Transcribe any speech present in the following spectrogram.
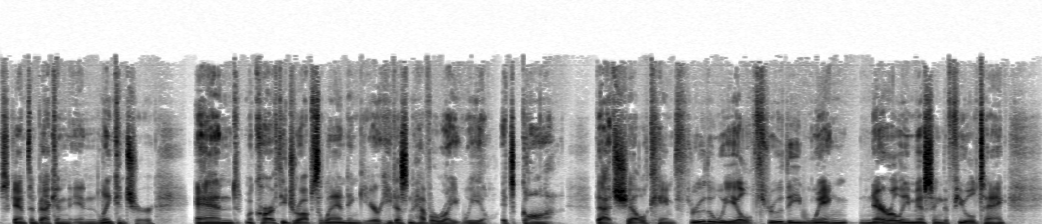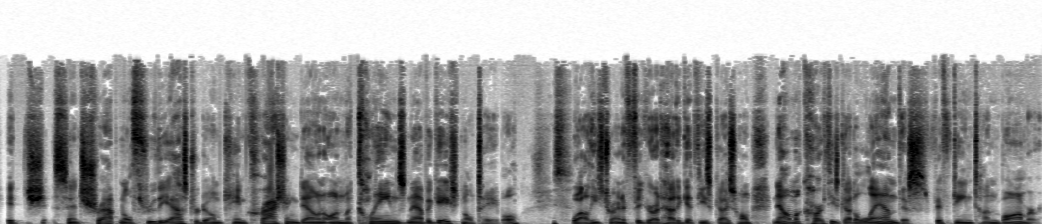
Scampton back in, in Lincolnshire. And McCarthy drops landing gear. He doesn't have a right wheel, it's gone. That shell came through the wheel, through the wing, narrowly missing the fuel tank. It sh- sent shrapnel through the Astrodome, came crashing down on Maclean's navigational table Jeez. while he's trying to figure out how to get these guys home. Now McCarthy's got to land this 15 ton bomber.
